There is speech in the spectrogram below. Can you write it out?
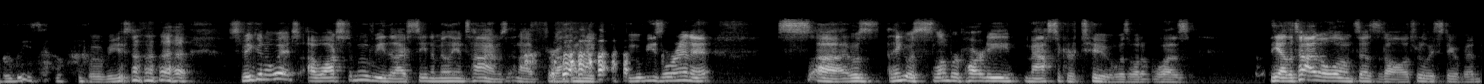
Boobies. Boobies. Speaking of which, I watched a movie that I've seen a million times, and I forgot how many boobies were in it. Uh, it was, I think it was Slumber Party Massacre Two, was what it was. Yeah, the title alone says it all. It's really stupid.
